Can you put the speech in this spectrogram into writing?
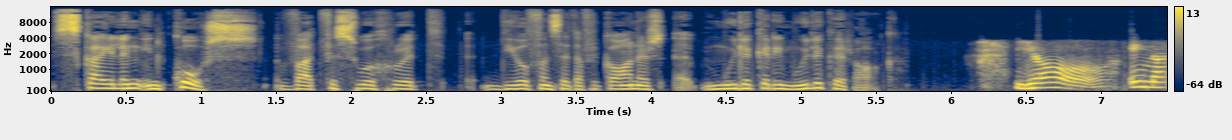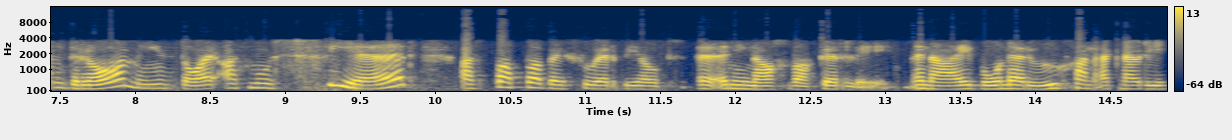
skuiling en kos wat vir so groot deel van Suid-Afrikaners uh, moeiliker en moeiliker raak. Ja, en dan dra mens daai atmosfeer as pappa byvoorbeeld uh, in die nag wakker lê. En hy wonder hoe gaan ek nou die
